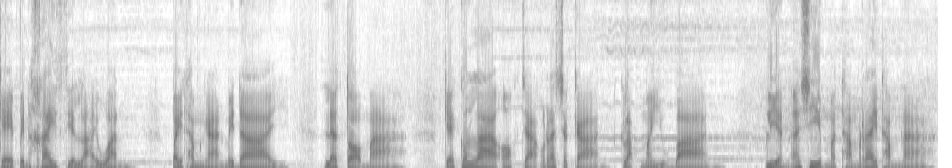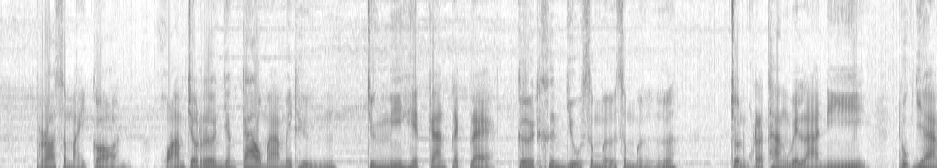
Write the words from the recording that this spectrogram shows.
แกเป็นไข้เสียหลายวัน ไปทำงานไม่ได้ แล้วต่อมา แกก็ลาออกจากราชการกลับมาอยู่บ้าน เปลี่ยนอาชีพมาทำไร่ทำนา เพราะสมัยก่อน ความเจริญยังก้าวมาไม่ถึง จึงมีเหตุการณ์แปลกๆ เกิดขึ้นอยู่เสมอๆจนกระทั่งเวลานี้ ทุกอย่าง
